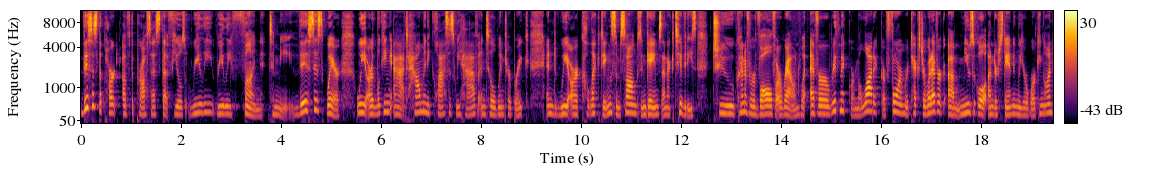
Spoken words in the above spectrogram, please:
This is the part of the process that feels really, really fun to me. This is where we are looking at how many classes we have until winter break, and we are collecting some songs and games and activities to kind of revolve around whatever rhythmic or melodic or form or texture, whatever um, musical understanding we are working on.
